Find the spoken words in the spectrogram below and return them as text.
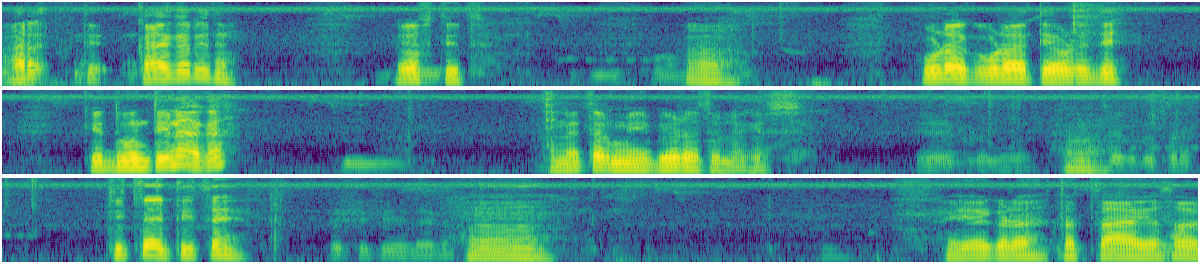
अरे ते काय करीत व्यवस्थित. हां. कुडा कुडा तेवढे दे. की दोन तीन आहे का? नाहीतर मी भिडतो लगेच. हां. तिचं आहे तिचं आहे. हां. हे इकडं तर चाय असं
